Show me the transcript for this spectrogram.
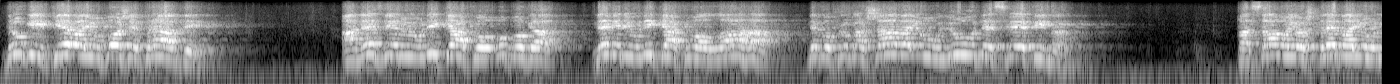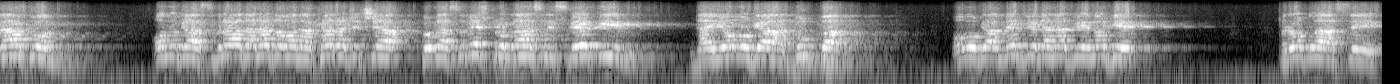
Drugi pjevaju Bože pravde, a ne zvjeruju nikako u Boga, ne vjeruju nikako u Allaha, nego proglašavaju ljude svetima. Pa samo još trebaju nakon onoga smrada Radovana Karadžića, koga su već proglasili svetim, da i ovoga dupa, ovoga medvjeda na dvije noge, proglase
